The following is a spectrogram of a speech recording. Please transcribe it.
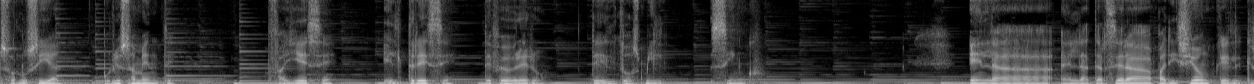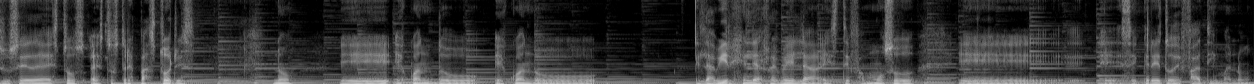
Sor Lucía, curiosamente, fallece el 13 de febrero del 2005. En la, en la tercera aparición que, que, sucede a estos, a estos tres pastores, ¿no? Eh, es, cuando, es cuando la Virgen les revela este famoso eh, eh, secreto de Fátima, ¿no?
